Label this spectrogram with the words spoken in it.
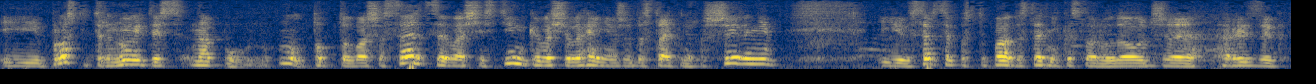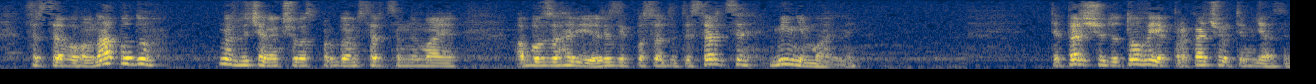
і просто тренуєтесь на повну. Ну, Тобто ваше серце, ваші стінки, ваші легені вже достатньо розширені, і в серце поступає достатньо кислороду. Отже, ризик серцевого нападу, ну, звичайно, якщо у вас проблем з серцем немає, або взагалі ризик посадити серце мінімальний. Тепер щодо того, як прокачувати м'язи.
